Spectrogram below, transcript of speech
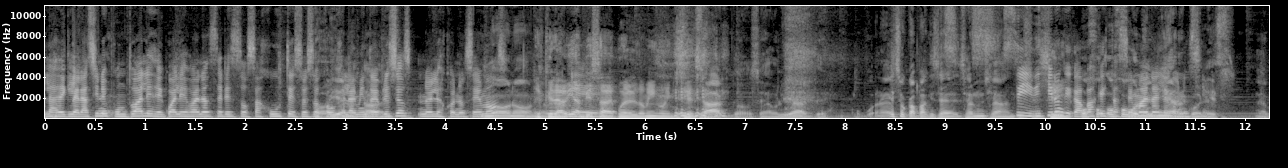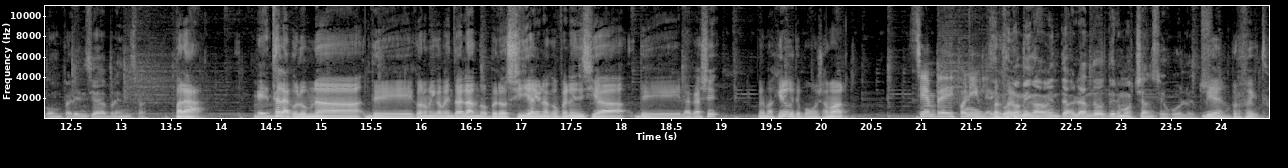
las declaraciones puntuales de cuáles van a ser esos ajustes o esos Todavía no congelamientos de precios no los conocemos. No, no, es que la vida Eh, empieza después del domingo 27. Exacto, o sea, olvídate. Bueno, eso capaz que se, se anuncia antes. Sí, ¿eh? dijeron Sí. que capaz ojo, que esta ojo semana con el lo miércoles, la conferencia de prensa. Pará. Mm. Esta es la columna de Económicamente Hablando, pero si hay una conferencia de la calle, me imagino que te podemos llamar. Siempre disponible. Perfecto. Económicamente hablando, tenemos chances, Woloch. Bien, perfecto.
